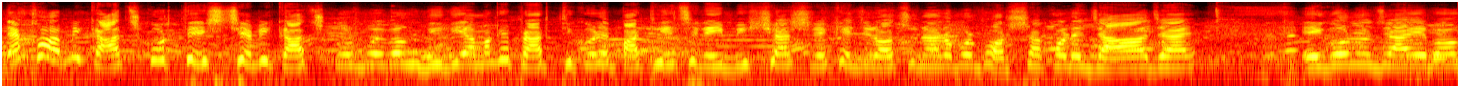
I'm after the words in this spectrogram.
দেখো আমি কাজ করতে এসেছি আমি কাজ করব এবং দিদি আমাকে প্রার্থী করে পাঠিয়েছেন এই বিশ্বাস রেখে যে রচনার ওপর ভরসা করে যাওয়া যায়। এগোনো যায় এবং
